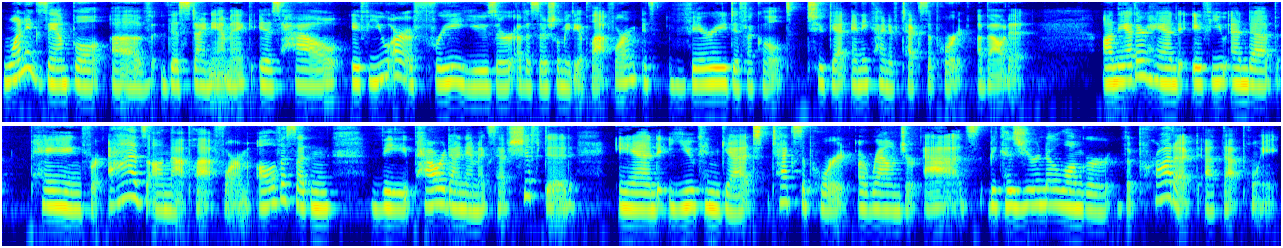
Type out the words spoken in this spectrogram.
One example of this dynamic is how, if you are a free user of a social media platform, it's very difficult to get any kind of tech support about it. On the other hand, if you end up paying for ads on that platform, all of a sudden the power dynamics have shifted and you can get tech support around your ads because you're no longer the product at that point.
